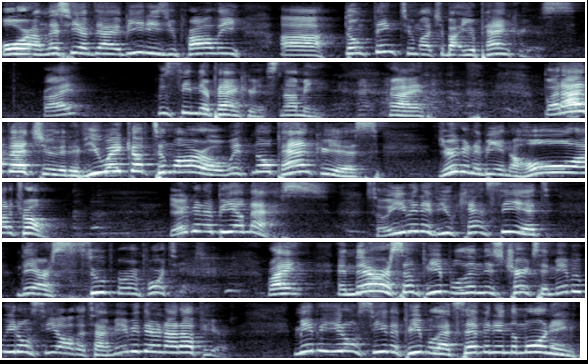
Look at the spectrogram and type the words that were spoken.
or unless you have diabetes, you probably uh, don't think too much about your pancreas, right? Who's seen their pancreas? Not me, right? But I bet you that if you wake up tomorrow with no pancreas, you're gonna be in a whole lot of trouble. You're gonna be a mess. So even if you can't see it, they are super important, right? And there are some people in this church that maybe we don't see all the time. Maybe they're not up here. Maybe you don't see the people at 7 in the morning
